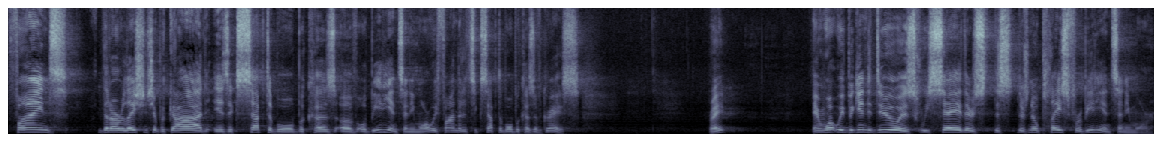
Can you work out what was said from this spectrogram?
find that our relationship with God is acceptable because of obedience anymore. We find that it's acceptable because of grace. Right? And what we begin to do is we say there's, this, there's no place for obedience anymore.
